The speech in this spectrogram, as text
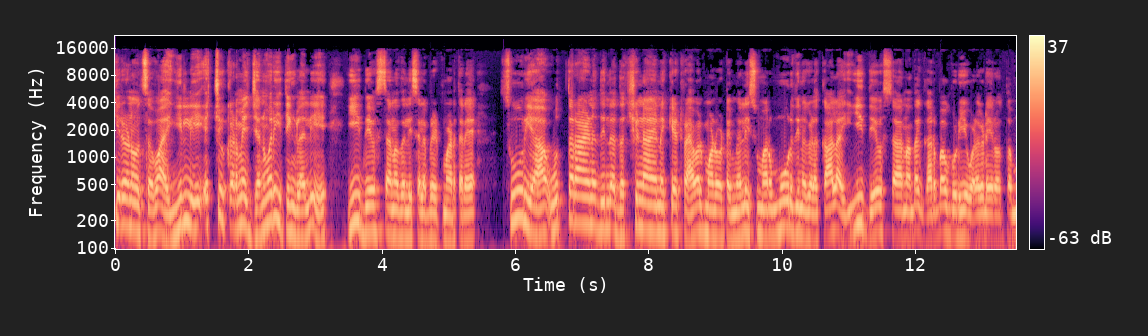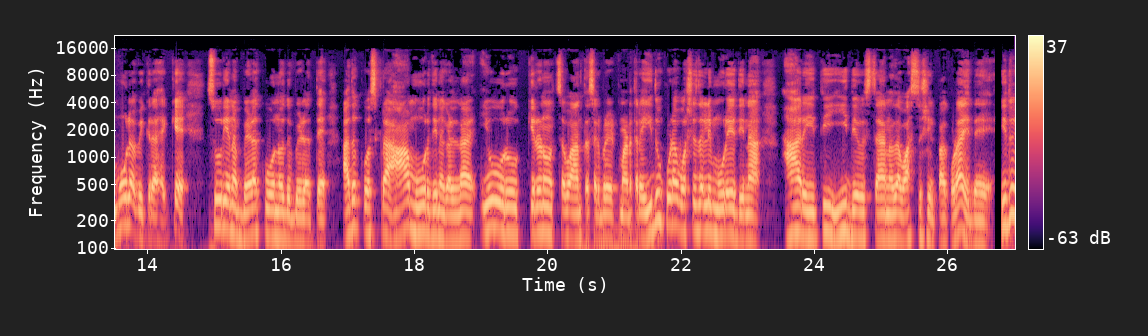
ಕಿರಣೋತ್ಸವ ಇಲ್ಲಿ ಹೆಚ್ಚು ಕಡಿಮೆ ಜನವರಿ ತಿಂಗಳಲ್ಲಿ ಈ ದೇವಸ್ಥಾನದಲ್ಲಿ ಸೆಲೆಬ್ರೇಟ್ ಮಾಡ್ತಾರೆ. ಸೂರ್ಯ ಉತ್ತರಾಯಣದಿಂದ ದಕ್ಷಿಣಾಯನಕ್ಕೆ ಟ್ರಾವೆಲ್ ಮಾಡೋ ಟೈಮ್ನಲ್ಲಿ ಸುಮಾರು ಮೂರು ದಿನಗಳ ಕಾಲ ಈ ದೇವಸ್ಥಾನದ ಗರ್ಭಗುಡಿಯ ಒಳಗಡೆ ಇರುವಂಥ ಮೂಲ ವಿಗ್ರಹಕ್ಕೆ ಸೂರ್ಯನ ಬೆಳಕು ಅನ್ನೋದು ಬೀಳುತ್ತೆ. ಅದಕ್ಕೋಸ್ಕರ ಆ ಮೂರು ದಿನಗಳನ್ನ ಇವರು ಕಿರಣೋತ್ಸವ ಅಂತ ಸೆಲೆಬ್ರೇಟ್ ಮಾಡ್ತಾರೆ. ಇದು ಕೂಡ ವರ್ಷದಲ್ಲಿ ಮೂರೇ ದಿನ. ಆ ರೀತಿ ಈ ದೇವಸ್ಥಾನದ ವಾಸ್ತುಶಿಲ್ಪ ಕೂಡ ಇದೆ. ಇದು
